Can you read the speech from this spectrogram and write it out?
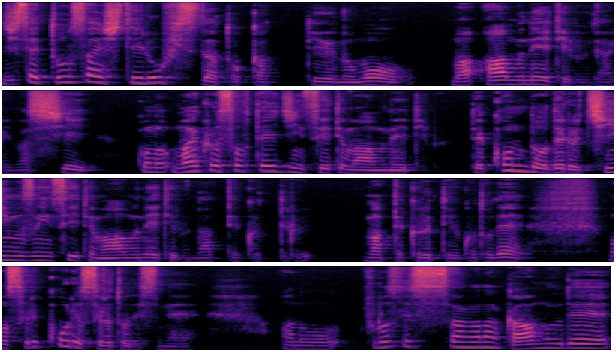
実際搭載しているオフィスだとかっていうのも、まあ、ARM ネイティブでありますし、この Microsoft Edge についても ARM ネイティブ。で、今度出る Teams についても ARM ネイティブになってくってる待ってくるっていうことで、まあ、それ考慮するとですね、あの、プロセッサーがなんか ARM で、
